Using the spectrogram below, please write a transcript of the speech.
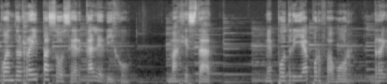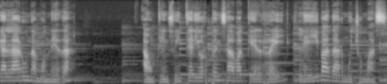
Cuando el rey pasó cerca le dijo, Majestad, ¿me podría por favor regalar una moneda? Aunque en su interior pensaba que el rey le iba a dar mucho más.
